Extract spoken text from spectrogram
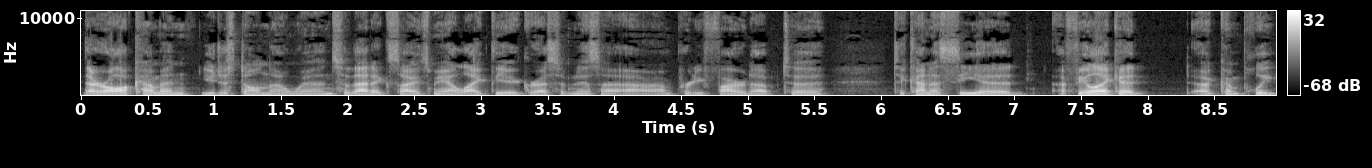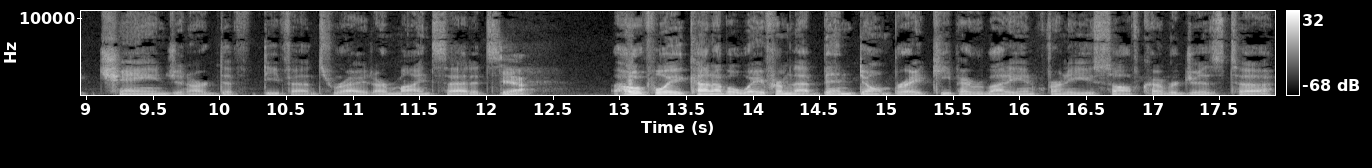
they're all coming. You just don't know when. So that excites me. I like the aggressiveness. I, I'm pretty fired up to to kind of see a. I feel like a a complete change in our def- defense, right? Our mindset. It's yeah. Hopefully, kind of away from that bend, don't break, keep everybody in front of you, soft coverages to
